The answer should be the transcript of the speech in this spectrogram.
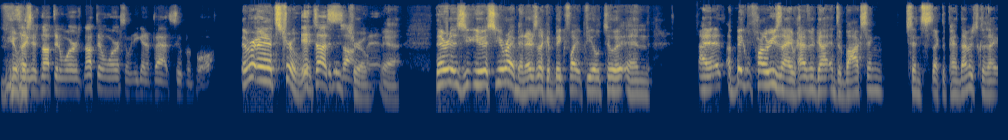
It's like there's nothing worse, nothing worse than when you get a bad Super Bowl. It's true. It does It is suck, true. Man. Yeah. There is. You, you're right, man. There's like a big fight feel to it, and I a big part of the reason I haven't got into boxing since like the pandemic is because I,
